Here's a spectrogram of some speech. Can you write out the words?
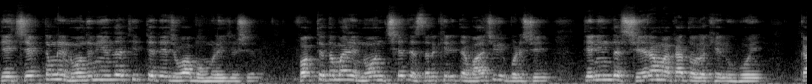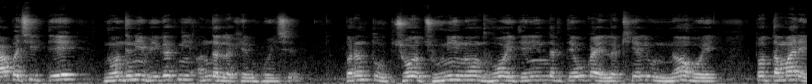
તે ચેક તમને નોંધની અંદરથી જ તે જવાબો મળી જશે. ફક્ત તમારે નોંધ છે તે સરખી રીતે વાંચવી પડશે. તેની અંદર શેરામાં કાં તો લખેલું હોય, કાં પછી તે નોંધની વિગતની અંદર લખેલું હોય છે. પરંતુ જો જૂની નોંધ હોય તેની અંદર તેવું કાંઈ લખેલું ન હોય, તો તમારે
